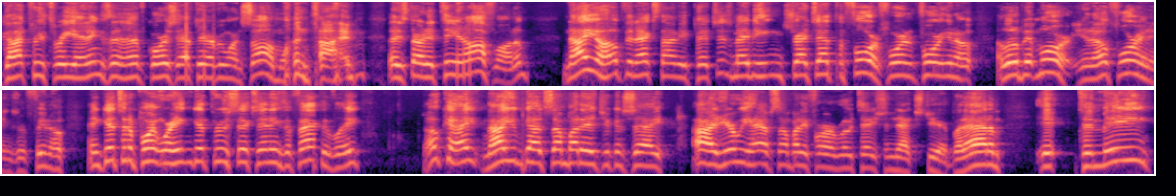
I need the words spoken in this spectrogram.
got through three innings, and then of course, after everyone saw him one time, they started teeing off on him. Now you hope the next time he pitches, maybe he can stretch out to four, four and four, you know, a little bit more, you know, four innings or you know, and get to the point where he can get through six innings effectively. Okay, now you've got somebody that you can say, all right, here we have somebody for a rotation next year. But Adam, it to me,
